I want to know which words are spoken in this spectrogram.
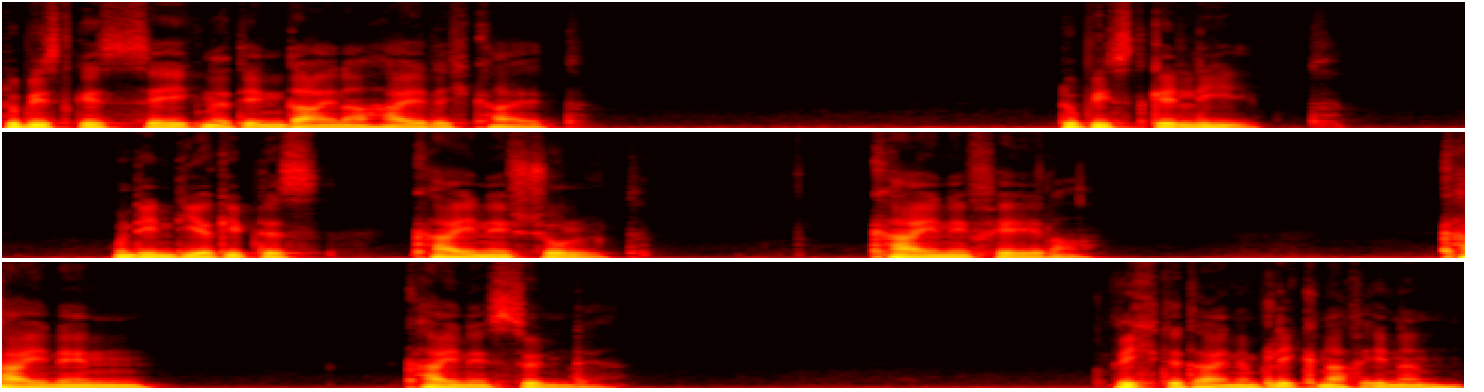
Du bist gesegnet in deiner Heiligkeit. Du bist geliebt und in dir gibt es keine Schuld, keine Fehler, keinen, keine Sünde. Richte deinen Blick nach innen.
